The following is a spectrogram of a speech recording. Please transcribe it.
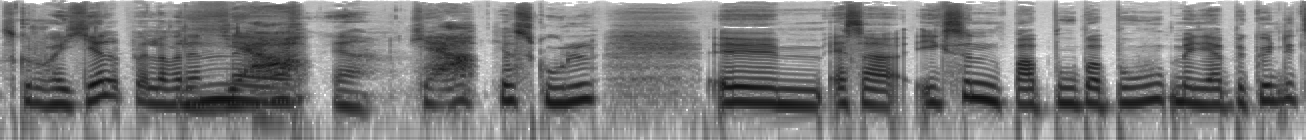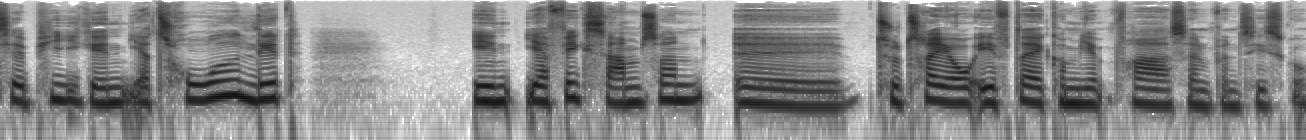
Skulle du have hjælp, eller hvordan? Ja. ja. Ja, jeg skulle. Øhm, altså, ikke sådan bare bu, bu, men jeg begyndte i terapi igen. Jeg troede lidt, ind, jeg fik Samson øh, to-tre år efter, jeg kom hjem fra San Francisco.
